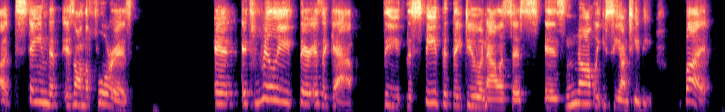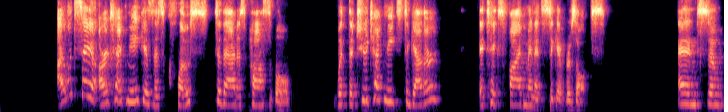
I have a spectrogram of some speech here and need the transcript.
uh, stain that is on the floor is? It, it's really, there is a gap. The, the speed that they do analysis is not what you see on TV. But I would say our technique is as close to that as possible. With the two techniques together, it takes five minutes to get results. And so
